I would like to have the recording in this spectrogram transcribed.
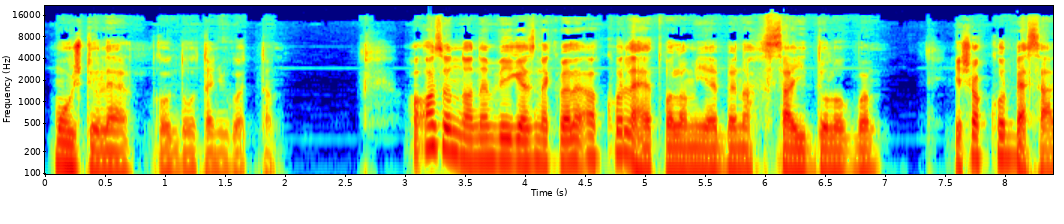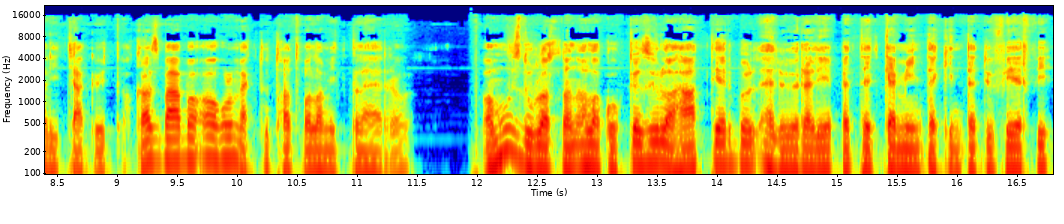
Most dől el, gondolta nyugodtan. Ha azonnal nem végeznek vele, akkor lehet valami ebben a Said dologban, és akkor beszállítják őt a kazbába, ahol megtudhat valamit Claire-ről. A mozdulatlan alakok közül a háttérből előrelépett egy kemény tekintetű férfi,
